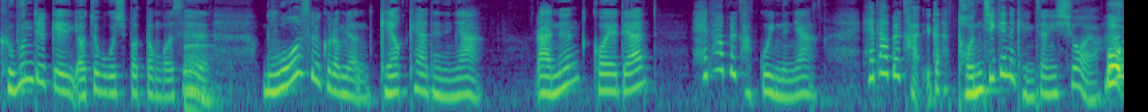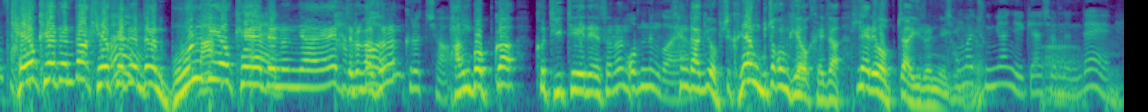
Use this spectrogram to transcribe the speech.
그분들께 여쭤보고 싶었던 것은 어. 무엇을 그러면 개혁해야 되느냐라는 거에 대한 해답을 갖고 있느냐. 해답을 가, 그러니까 던지기는 굉장히 쉬워요. 뭐 항상. 개혁해야 된다, 개혁해야 네. 된다는 뭘 마- 개혁해야 네. 되느냐에 방법, 들어가서는 그렇죠. 방법과 그 디테일에서는 없는 거예요. 생각이 없이 그냥 무조건 개혁하자, 때려 없자 이런 얘기예요. 정말 중요한 얘기 하셨는데 아, 음.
